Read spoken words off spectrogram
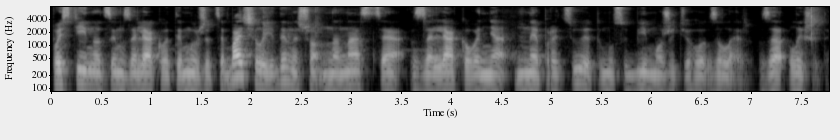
постійно цим залякувати, ми вже це бачили. Єдине, що на нас це залякування не працює, тому собі можуть його залишити.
